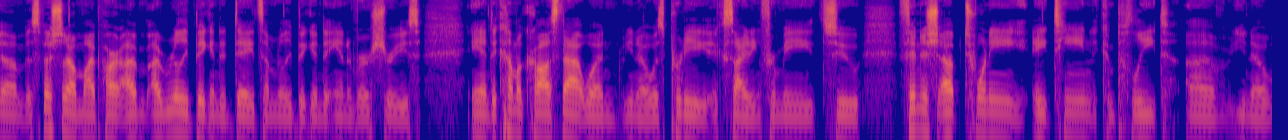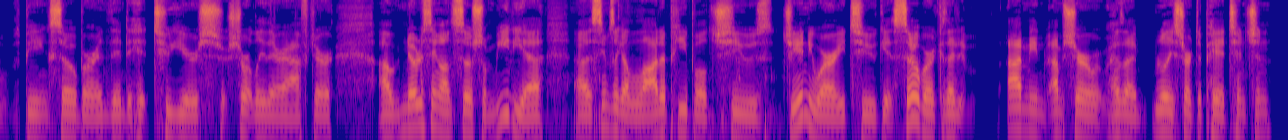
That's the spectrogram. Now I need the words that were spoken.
um, especially on my part, I'm, I'm really big into dates. I'm really big into anniversaries. And to come across that one, you know, was pretty exciting for me to finish up 2018 complete, uh, you know, being sober and then to hit two years sh- shortly thereafter. Uh, noticing on social media, uh, it seems like a lot of people choose January to get sober because I I mean, I'm sure as I really start to pay attention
